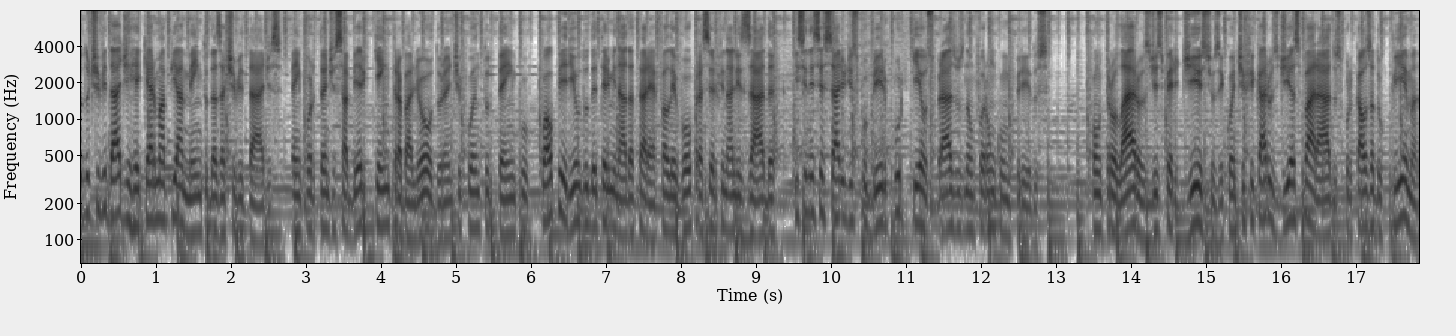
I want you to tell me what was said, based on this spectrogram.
Produtividade requer mapeamento das atividades. É importante saber quem trabalhou, durante quanto tempo, qual período determinada tarefa levou para ser finalizada e, se necessário, descobrir por que os prazos não foram cumpridos. Controlar os desperdícios e quantificar os dias parados por causa do clima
